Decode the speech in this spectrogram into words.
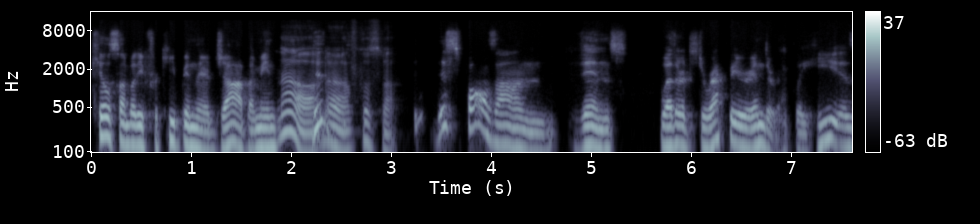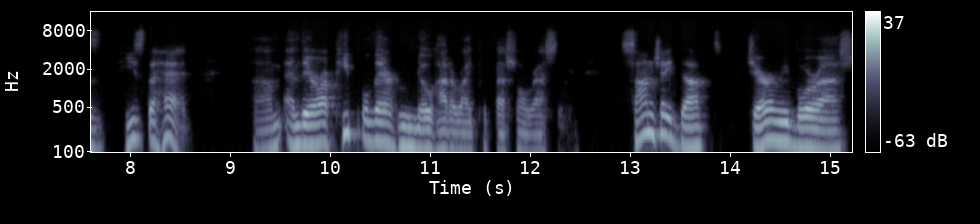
kill somebody for keeping their job. I mean, No, Thi- no, of course not. this falls on Vince, whether it's directly or indirectly. He is he's the head, um, and there are people there who know how to write professional wrestling. Sanjay Dutt, Jeremy Borash,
